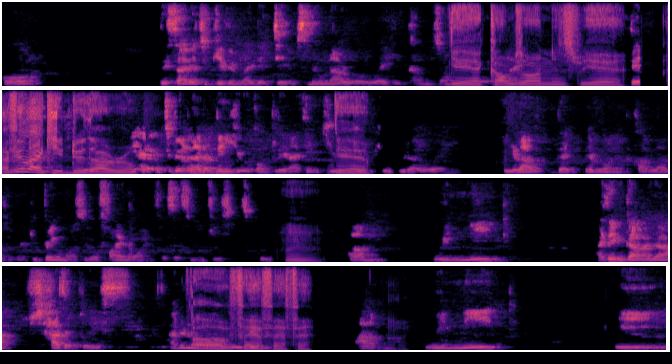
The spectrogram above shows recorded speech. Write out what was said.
or decided to give him like the James Milner role where he comes on. yeah, comes like, on. Is yeah. I feel like he'd do that role. Yeah, to be honest, I don't think he will complain. I think he'll, Yeah. he'll, he'll do that role. And he loves that everyone in the club loves him. Like you bring him as you know fine wine for certain occasions. Cool. Mm. Um, we need. I think Gallagher has a place. I don't know Oh, fair, Ruben. fair, fair. Um, we need a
